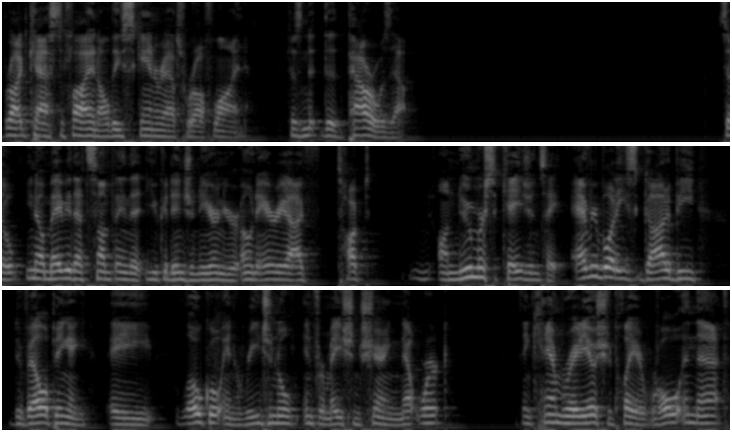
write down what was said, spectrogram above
Broadcastify and all these scanner apps were offline because the power was out. So, you know, maybe that's something that you could engineer in your own area. I've talked on numerous occasions, say everybody's got to be developing a, a local and regional information sharing network. I think ham radio should play a role in that,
